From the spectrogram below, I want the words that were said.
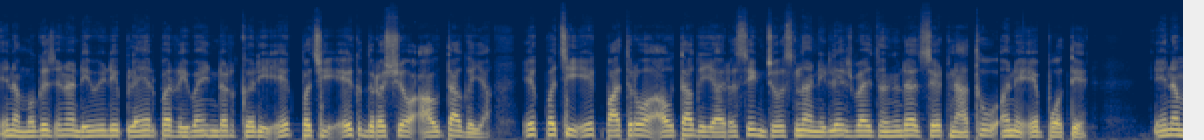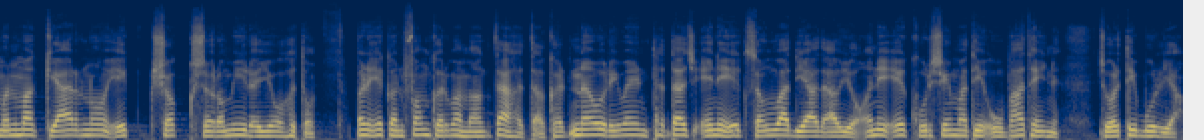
એના મગજના ડીવીડી પ્લેયર પર રિવાઇન્ડર કરી એક પછી એક દ્રશ્યો આવતા ગયા. એક પછી એક પાત્રો આવતા ગયા. રસિક જોશના નિલેશભાઈ ધનરાજ શેઠ નાથુ અને એ પોતે. એના મનમાં ક્યારનો એક શખ્સ રમી રહ્યો હતો, પણ એ કન્ફર્મ કરવા માંગતા હતા. ઘટનાઓ રિવાઇન્ડ થતાં જ એને એક સંવાદ યાદ આવ્યો અને એ ખુરશીમાંથી ઊભા થઈને જોરથી બોલ્યા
